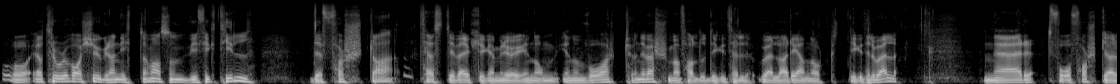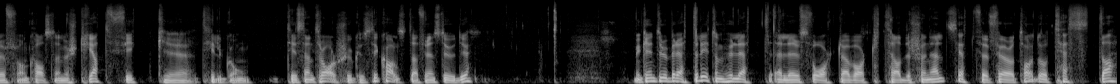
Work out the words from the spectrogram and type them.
Och jag tror det var 2019 va, som vi fick till det första test i verkliga miljöer inom, inom vårt universum, i alla fall då Digital Well Arena och Digital Well när två forskare från Karlstad universitet fick eh, tillgång till Centralsjukhuset i Karlstad för en studie. Men kan inte du berätta lite om hur lätt eller svårt det har varit traditionellt sett för företag då att testa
